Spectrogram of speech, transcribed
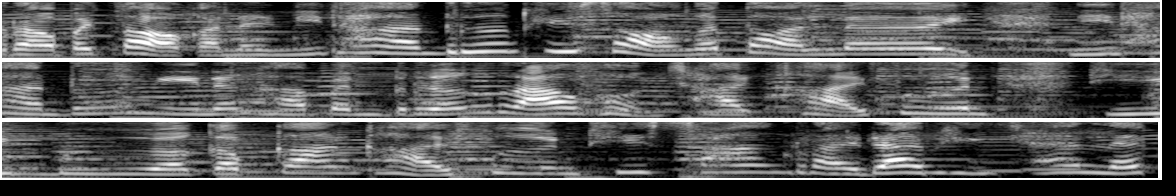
เราไปต่อกันในนิทานเรื่องที่สองกันต่อเลย นิทานเรื่องนี้นะคะ เป็นเรื่องราวของชายขายฟืนที่เบื่อกับการขายฟืนที่สร้างรายได้เพียงแค่เล็ก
